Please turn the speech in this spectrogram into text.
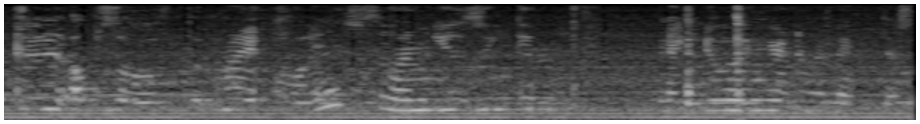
it will absorb my oil. So i'm using it like doing it like this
